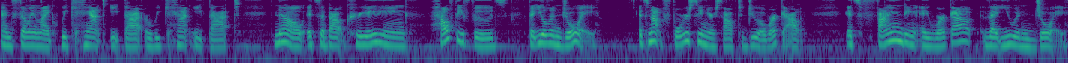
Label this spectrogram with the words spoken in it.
and feeling like we can't eat that or we can't eat that. No, it's about creating healthy foods that you'll enjoy. It's not forcing yourself to do a workout. It's finding a workout that you enjoy,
